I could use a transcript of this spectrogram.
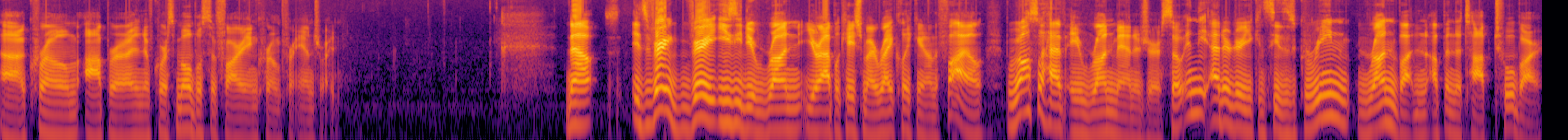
uh, Chrome, Opera, and of course, mobile Safari and Chrome for Android. Now, it's very, very easy to run your application by right-clicking on the file, but we also have a run manager. So in the editor, you can see this green run button up in the top toolbar.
